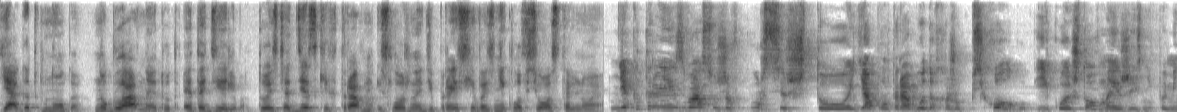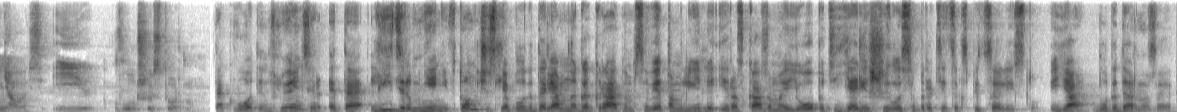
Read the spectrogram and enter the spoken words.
ягод много, но главное тут это дерево. То есть от детских травм и сложной депрессии возникло все остальное. Некоторые из вас уже в курсе, что я полтора года хожу к психологу, и кое-что в моей жизни поменялось, и в лучшую сторону. Так вот, инфлюенсер – это лидер мнений, в том числе благодаря многократным советам Лили и рассказам о ее опыте я решилась обратиться к специалисту. И я благодарна за это.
